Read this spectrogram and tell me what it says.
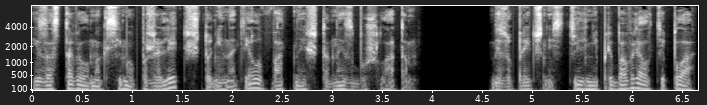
и заставил Максима пожалеть, что не надел ватные штаны с бушлатом. Безупречный стиль не прибавлял тепла,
